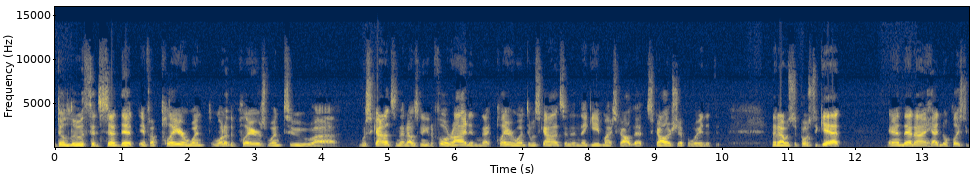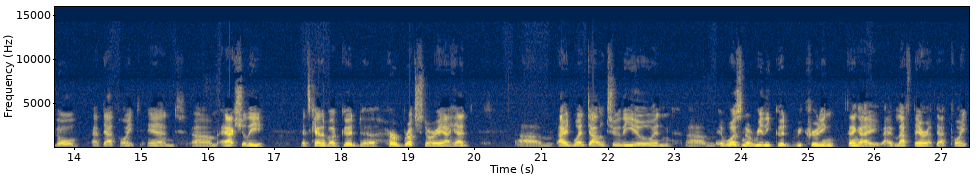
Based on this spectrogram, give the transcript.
Duluth had said that if a player went, one of the players went to uh, Wisconsin, that I was going to get a full ride, and that player went to Wisconsin, and they gave my that scholarship away that that I was supposed to get, and then I had no place to go at that point. point, and um, actually, it's kind of a good uh, Herb Brooks story. I had um, I went down to the U, and um, it wasn't a really good recruiting thing. I, I left there at that point,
